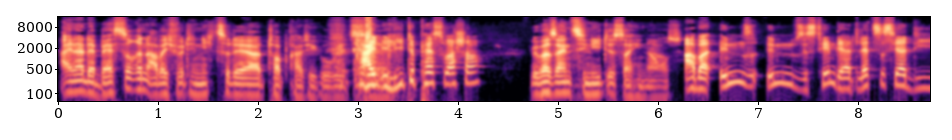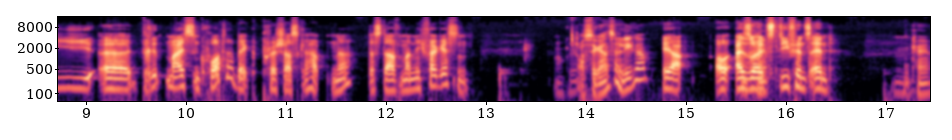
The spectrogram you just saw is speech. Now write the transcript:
Einer der besseren, aber ich würde ihn nicht zu der Top-Kategorie Kein zählen. Elite-Pass-Rusher, Über sein Zenit ist er hinaus. aber in, im System, der hat letztes Jahr die äh, drittmeisten Quarterback-Pressures gehabt, ne? Das darf man nicht vergessen. Aus der ganzen Liga? Ja, also Okay. als Defense-End. Okay.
